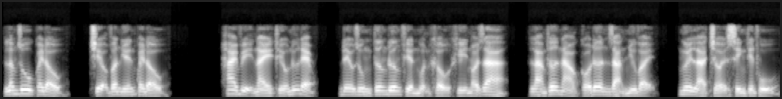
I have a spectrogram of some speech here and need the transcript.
Lâm du quay đầu, triệu vân yến quay đầu. Hai vị này thiếu nữ đẹp, đều dùng tương đương phiền muộn khẩu khí nói ra, làm thơ nào có đơn giản như vậy, ngươi là trời sinh thiên phú.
